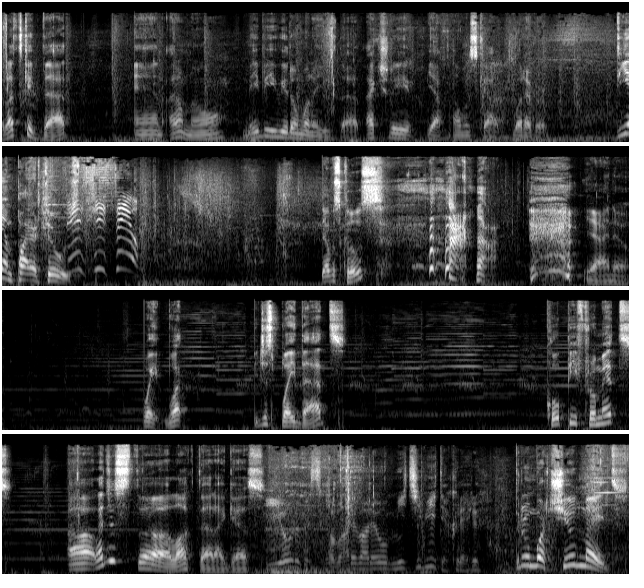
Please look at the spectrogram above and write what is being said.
let's kick that. And I don't know, maybe we don't want to use that. Actually, yeah, I want scout, whatever. The Empire Toast! That was close. yeah, I know. Wait, what? You just played that? Copy from it? Uh, let's just uh, lock that, I guess. Through more shield mate.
